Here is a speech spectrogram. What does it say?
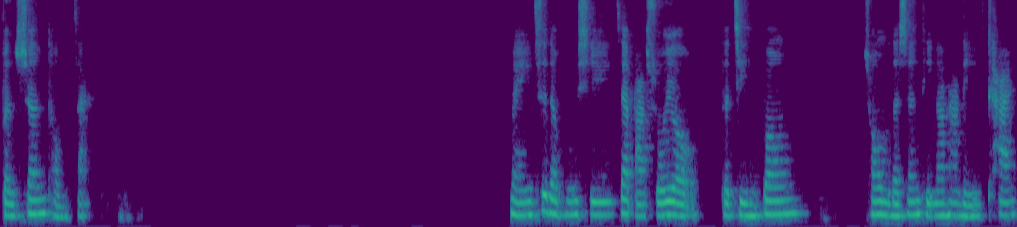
本身同在。每一次的呼吸，再把所有的紧绷从我们的身体让它离开。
